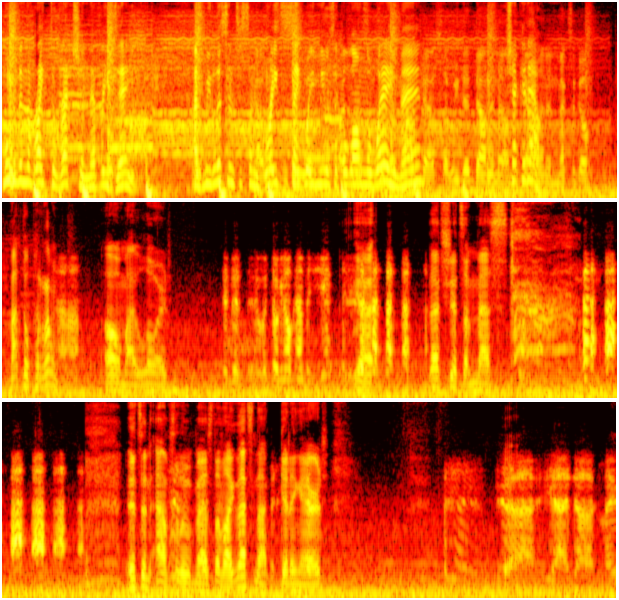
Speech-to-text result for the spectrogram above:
moving in the right direction every day. As we listen to some I great listened to, segue uh, music I tried to along the listen to way, the man. Podcast that we did down in uh, Check it McAllen out. in Mexico. Vato Perron. Uh-huh. Oh my lord. Is it, we're talking all kinds of shit. Yeah. That shit's a mess. it's an absolute mess. I'm like, that's not getting aired. yeah, yeah, no, like,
